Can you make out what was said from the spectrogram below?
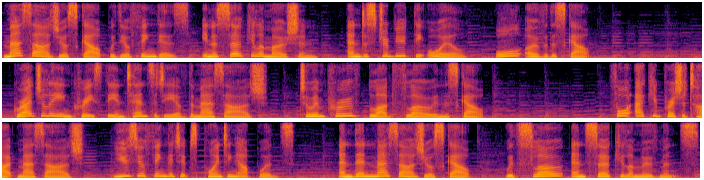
Massage your scalp with your fingers in a circular motion and distribute the oil all over the scalp. Gradually increase the intensity of the massage to improve blood flow in the scalp. For acupressure type massage, use your fingertips pointing upwards and then massage your scalp with slow and circular movements.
